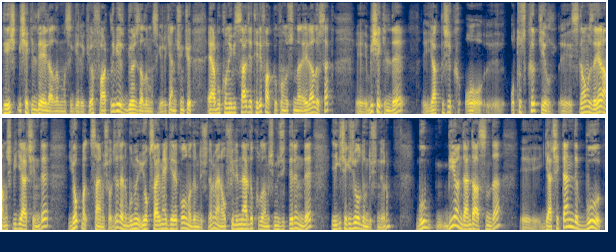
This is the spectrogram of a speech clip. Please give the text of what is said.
değişik bir şekilde ele alınması gerekiyor. Farklı bir gözle alınması gerekiyor. Yani çünkü eğer bu konuyu biz sadece telif hakkı konusundan ele alırsak e, bir şekilde e, yaklaşık o 30-40 e, yıl sinemamızda yer almış bir gerçeğinde yok saymış olacağız. Yani bunu yok saymaya gerek olmadığını düşünüyorum. Yani o filmlerde kullanılmış müziklerin de ilgi çekici olduğunu düşünüyorum. Bu bir yönden de aslında gerçekten de bu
